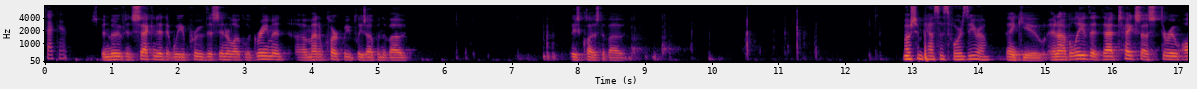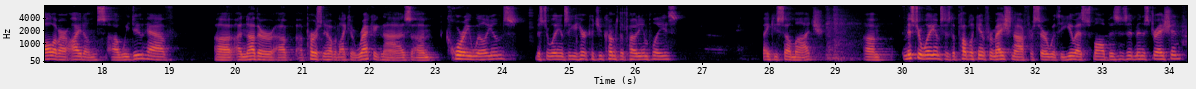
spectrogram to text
Second. It's been moved and seconded that we approve this interlocal agreement. Uh, Madam Clerk, will you please open the vote? Please close the vote. Motion passes 4-0. Thank you. And I believe that that takes us through all of our items. Uh, We do have uh, another uh, person who I would like to recognize, um, Corey Williams. Mr. Williams, are you here? Could you come to the podium, please? Thank you so much. Um, Mr. Williams is the Public Information Officer with the U.S. Small Business Administration,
